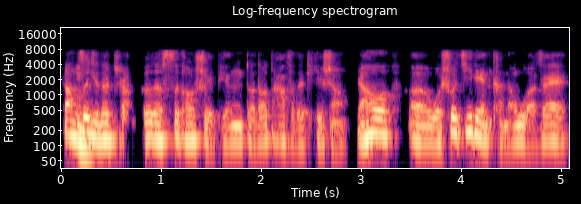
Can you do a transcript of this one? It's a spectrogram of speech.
让自己的整个的思考水平得到大幅的提升。嗯、然后呃，我说几点可能我在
